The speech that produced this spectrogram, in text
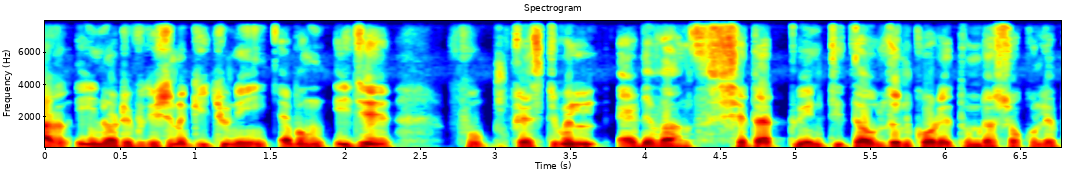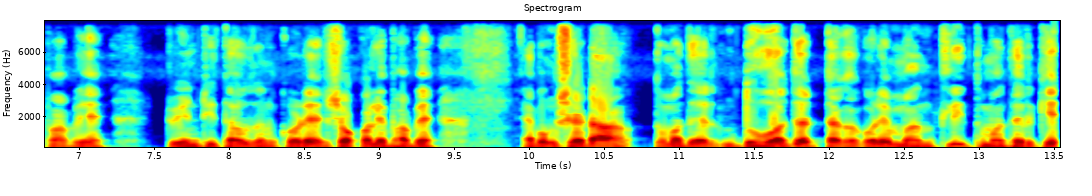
আর এই নোটিফিকেশনে কিছু নেই এবং এই যে ফেস্টিভ্যাল অ্যাডভান্স সেটা টোয়েন্টি থাউজেন্ড করে তোমরা সকলে পাবে টোয়েন্টি থাউজেন্ড করে সকলে পাবে এবং সেটা তোমাদের দু হাজার টাকা করে মান্থলি তোমাদেরকে,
